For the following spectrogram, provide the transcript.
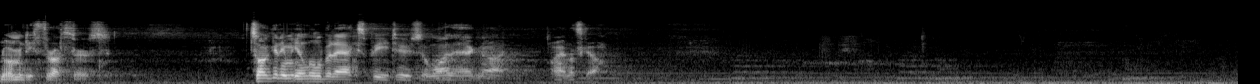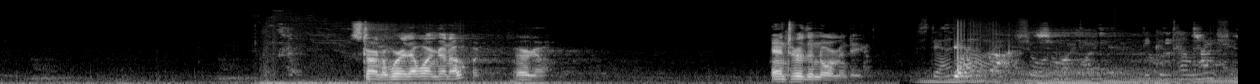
Normandy thrusters. It's all getting me a little bit of XP too, so why the heck not? Alright, let's go. Starting to worry that wasn't going to open. There we go. Enter the Normandy. Stand by, shore Decontamination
